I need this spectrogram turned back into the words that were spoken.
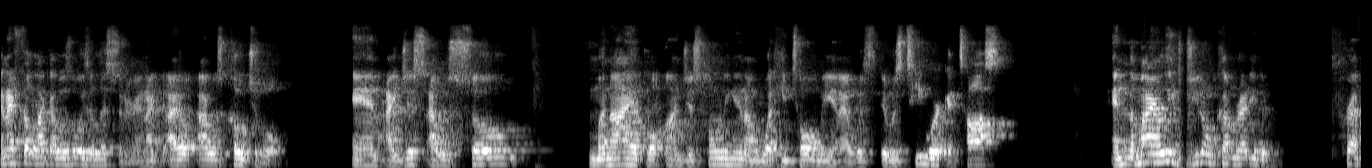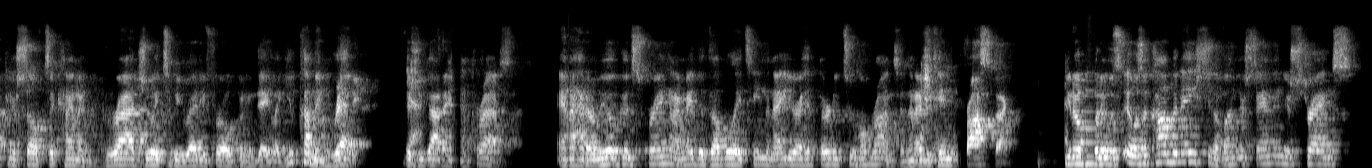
And I felt like I was always a listener and I, I, I was coachable. And I just I was so maniacal on just honing in on what he told me. And I was it was T work and toss. And the minor leagues, you don't come ready to prep yourself to kind of graduate to be ready for opening day. Like you come in ready because yeah. you got to impress and I had a real good spring and I made the double A team. And that year I hit 32 home runs and then I became a prospect. You know, but it was it was a combination of understanding your strengths.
